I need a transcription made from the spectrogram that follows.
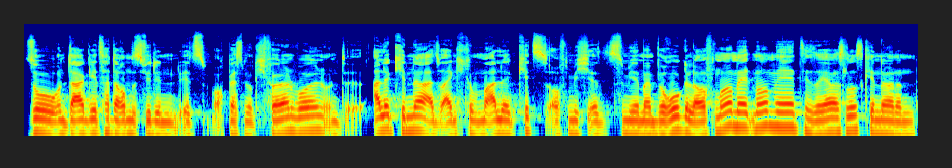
so, und da geht es halt darum, dass wir den jetzt auch bestmöglich fördern wollen. Und äh, alle Kinder, also eigentlich kommen alle Kids auf mich äh, zu mir in mein Büro gelaufen. Moment, Moment. Ich so, ja, was ist los, Kinder? Und dann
